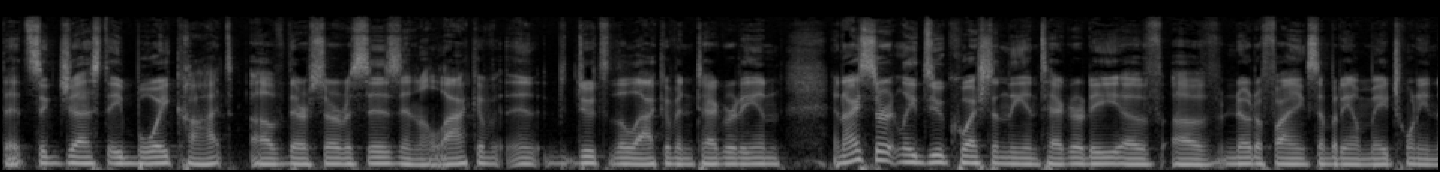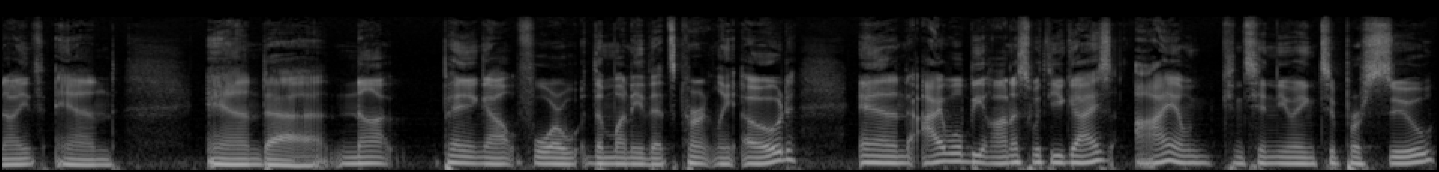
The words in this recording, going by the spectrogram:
that suggest a boycott of their services and a lack of uh, due to the lack of integrity. And and I certainly do question the integrity of of notifying somebody on May 29th and and uh, not paying out for the money that's currently owed. And I will be honest with you guys, I am continuing to pursue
